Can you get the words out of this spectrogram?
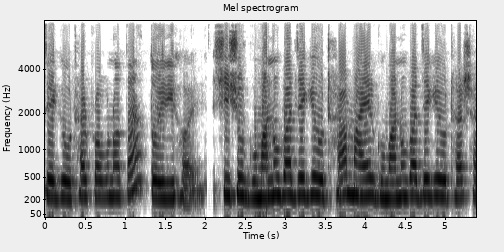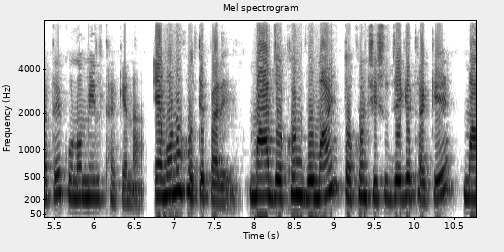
জেগে ওঠার প্রবণতা তৈরি হয়। শিশুর ঘুমানো বা জেগে ওঠা, মায়ের ঘুমানো বা জেগে ওঠার সাথে কোনো মিল থাকে না। এমনও হতে পারে, মা যখন ঘুমায় তখন শিশু জেগে থাকে, মা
